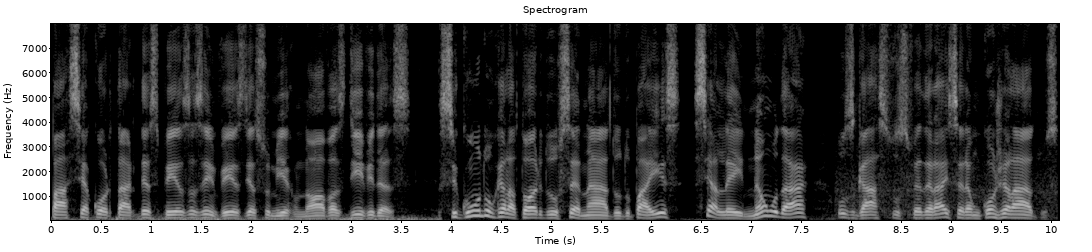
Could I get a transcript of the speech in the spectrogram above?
passe a cortar despesas em vez de assumir novas dívidas. Segundo um relatório do Senado do país, se a lei não mudar, os gastos federais serão congelados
